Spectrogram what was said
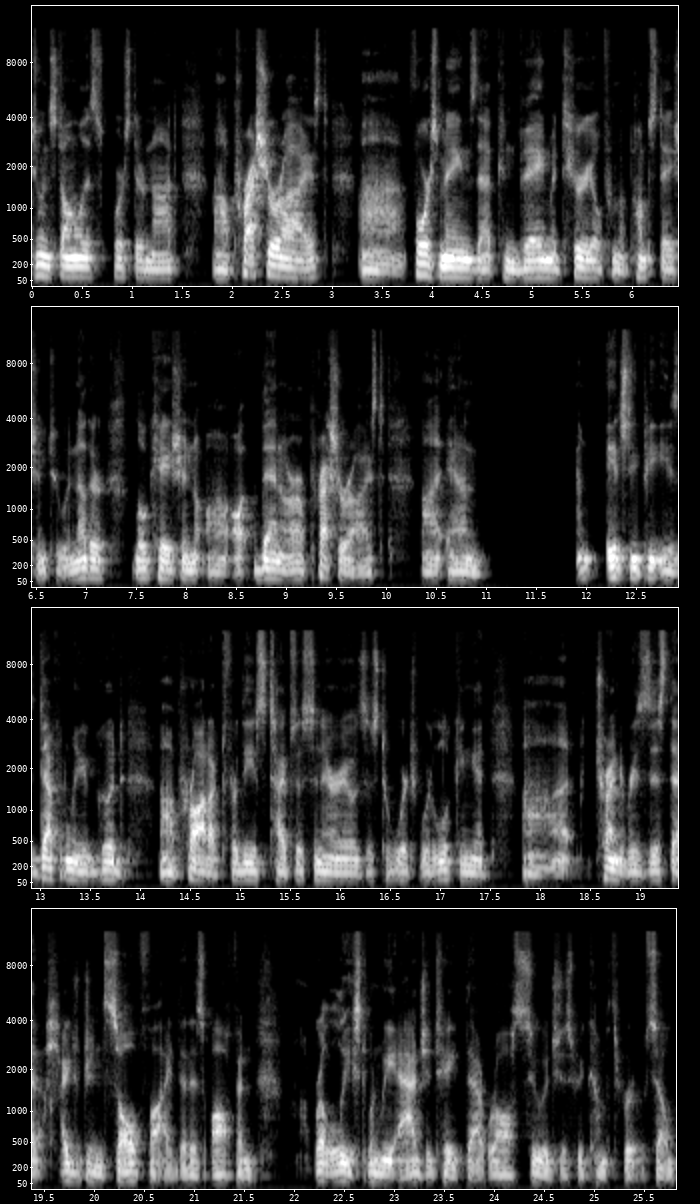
to install this. Of course, they're not uh, pressurized uh, force mains that convey material from a pump station to another location uh, uh then are pressurized uh, and HDPE is definitely a good uh, product for these types of scenarios as to which we're looking at trying to resist that hydrogen sulfide that is often released when we agitate that raw sewage as we come through. So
